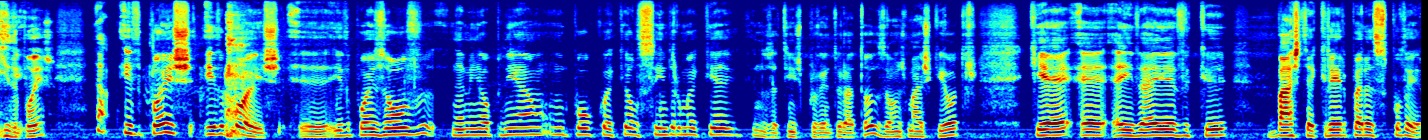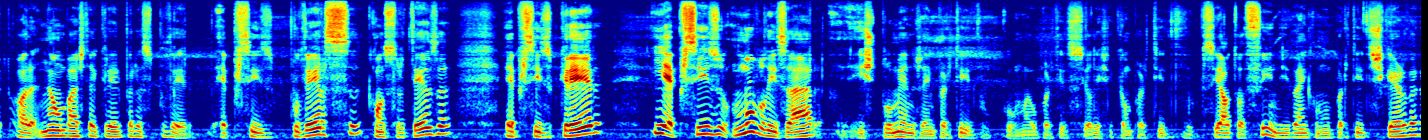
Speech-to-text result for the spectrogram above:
E depois? Não, e depois, e depois, e depois houve, na minha opinião, um pouco aquele síndrome que, que nos atinge porventura a todos, a uns mais que outros, que é a, a ideia de que basta querer para se poder. Ora, não basta querer para se poder. É preciso poder-se, com certeza, é preciso querer e é preciso mobilizar, isto pelo menos em partido como é o Partido Socialista, que é um partido que se autodefine e bem como um partido de esquerda,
